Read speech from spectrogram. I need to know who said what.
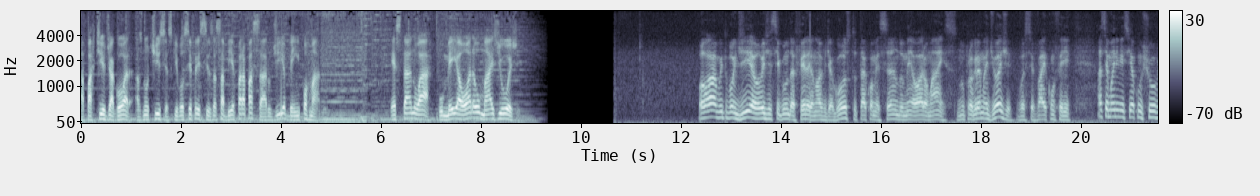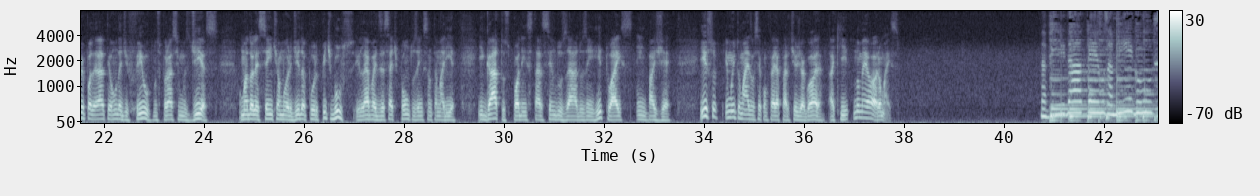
Speaker 1: A partir de agora, as notícias que você precisa saber para passar o dia bem informado. Está no ar, o Meia Hora ou Mais de hoje.
Speaker 2: Olá, muito bom dia. Hoje, segunda-feira, dia 9 de agosto, está começando Meia Hora ou Mais. No programa de hoje, você vai conferir. A semana inicia com chuva e poderá ter onda de frio nos próximos dias. Uma adolescente é mordida por pitbulls e leva 17 pontos em Santa Maria e gatos podem estar sendo usados em rituais em Bagé. Isso e muito mais você confere a partir de agora, aqui no Meia Hora ou Mais.
Speaker 3: Na vida temos amigos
